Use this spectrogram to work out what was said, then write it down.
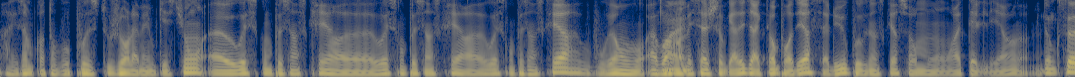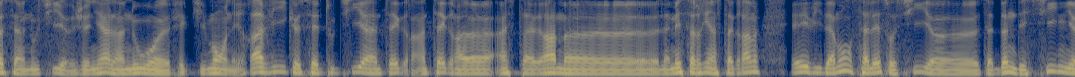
Par exemple, quand on vous pose toujours la même question, euh, où est-ce qu'on peut s'inscrire euh, Où est-ce qu'on peut s'inscrire euh, Où est-ce qu'on peut s'inscrire Vous pouvez en- avoir Ouais. un message sauvegardé directement pour dire salut, vous pouvez vous inscrire sur mon à tel lien. Donc ça, c'est un outil euh, génial. hein. Nous, effectivement, on est ravis que cet outil intègre, intègre Instagram, la messagerie Instagram. Et évidemment, ça laisse aussi, ça donne des signes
